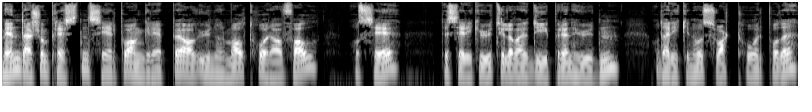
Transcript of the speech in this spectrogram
Men dersom presten ser på angrepet av unormalt håravfall, og se, det ser ikke ut til å være dypere enn huden, og det er ikke noe svart hår på det,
